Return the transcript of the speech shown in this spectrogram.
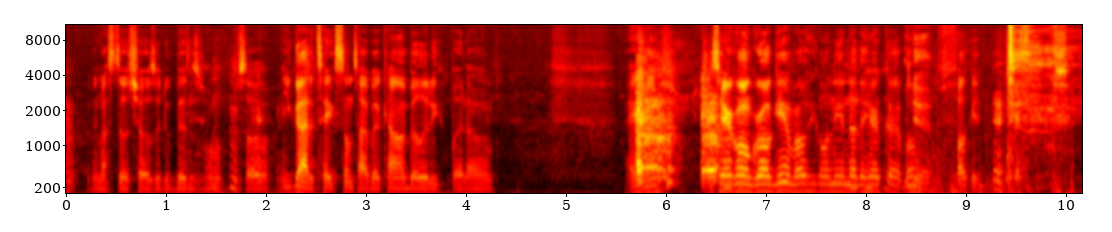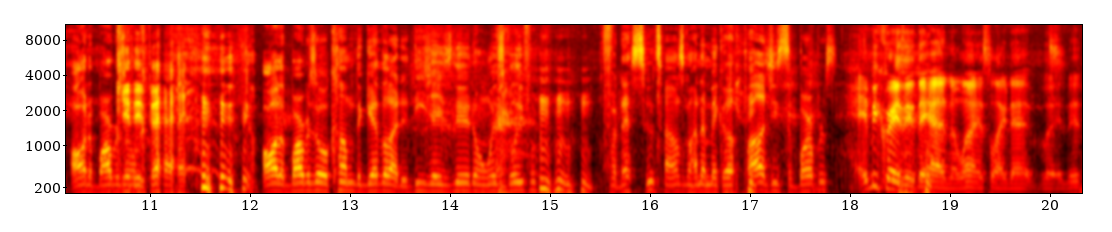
and I still chose to do business with him. So you got to take some type of accountability. But um, hey man, his hair gonna grow again, bro. He gonna need another haircut, bro. Yeah. Fuck it. All the barbers Get will, it back. all the barbers will come together like the DJs did on Wiz Khalifa. finesse two times gonna have to make apologies to barbers. It'd be crazy if they had an alliance like that, but it,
